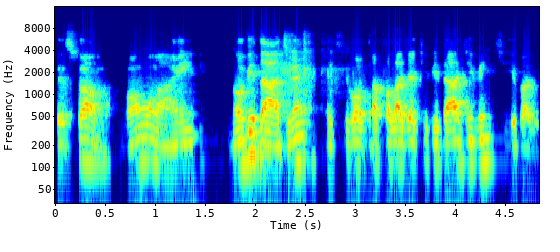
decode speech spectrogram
Pessoal, vamos lá, hein? Novidade, né? A gente voltar a falar de atividade inventiva.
